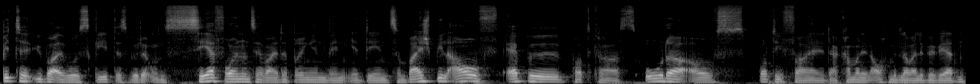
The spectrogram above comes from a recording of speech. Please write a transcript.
bitte überall, wo es geht. Das würde uns sehr freuen und sehr weiterbringen, wenn ihr den zum Beispiel auf Apple Podcasts oder auf Spotify, da kann man den auch mittlerweile bewerten,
